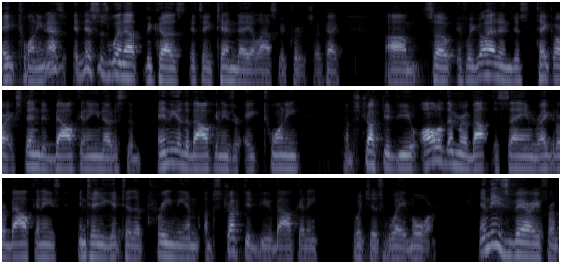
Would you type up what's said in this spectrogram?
820 and that's and this has went up because it's a 10 day alaska cruise okay um, so if we go ahead and just take our extended balcony notice the any of the balconies are 820 obstructed view. All of them are about the same regular balconies until you get to the premium obstructed view balcony which is way more. And these vary from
